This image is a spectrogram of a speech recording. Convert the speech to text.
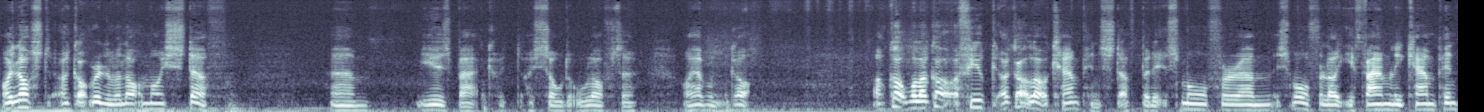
I lost I got rid of a lot of my stuff um, years back. I, I sold it all off, so I haven't got I've got well, I got a few. I got a lot of camping stuff, but it's more for um, it's more for like your family camping.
